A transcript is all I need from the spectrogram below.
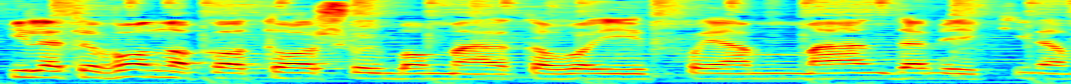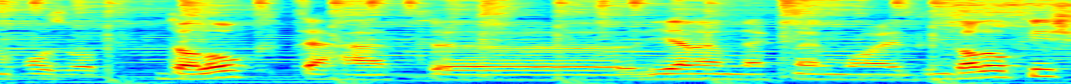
Illetve vannak a tarsolyban már tavalyi év folyamán, de még ki nem hozott dalok, tehát jelennek meg majd dalok is.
